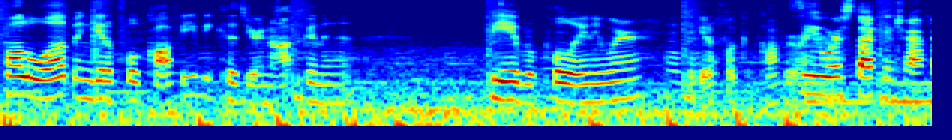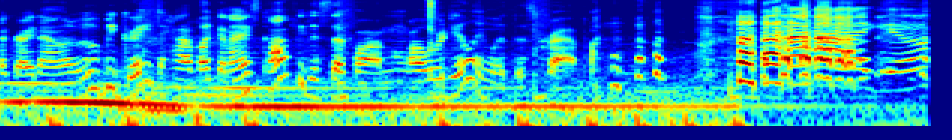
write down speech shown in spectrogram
follow up and get a full coffee because you're not gonna be able to pull anywhere to get a fucking coffee. See, right we're stuck in traffic right now. It would be great to have like a nice coffee to sip on while we're dealing with this crap. yeah.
